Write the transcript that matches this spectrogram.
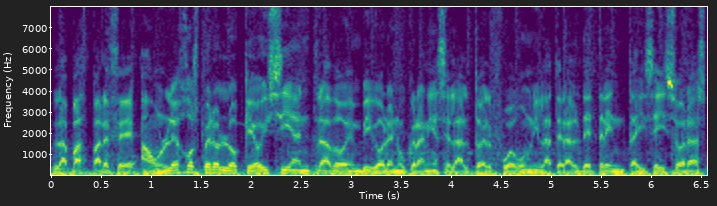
La paz parece aún lejos, pero lo que hoy sí ha entrado en vigor en Ucrania es el alto el fuego unilateral de 36 horas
